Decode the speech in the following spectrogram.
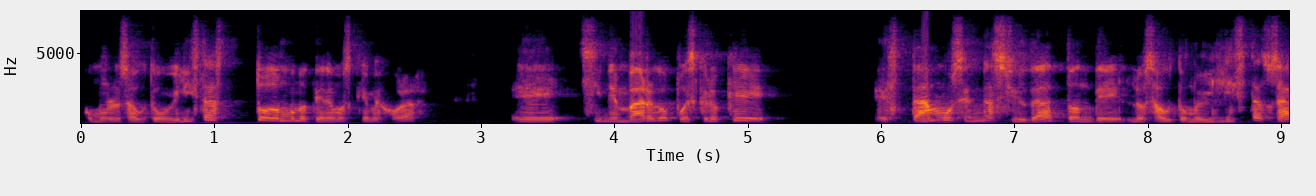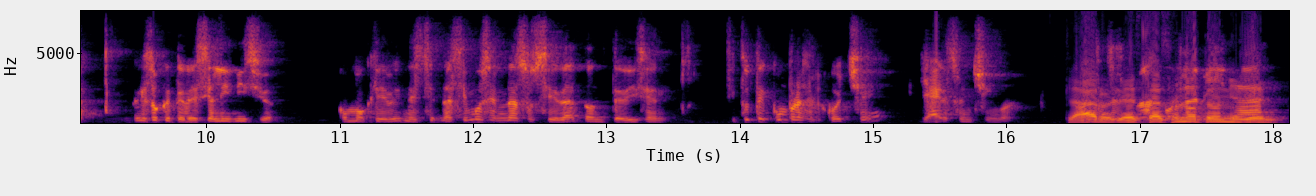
como los automovilistas, todo el mundo tenemos que mejorar. Eh, sin embargo, pues creo que estamos en una ciudad donde los automovilistas, o sea, eso que te decía al inicio, como que nacimos en una sociedad donde te dicen, si tú te compras el coche, ya eres un chingón. Claro, ya estás en otro nivel.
